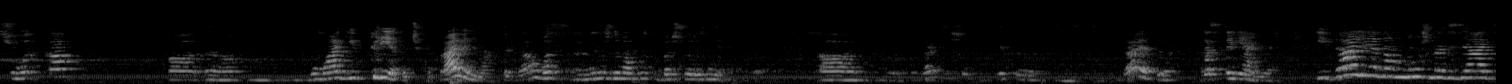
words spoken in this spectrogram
четко а, э, бумаги в клеточку, правильно? Тогда у вас не нужно вам просто большой размер. А, давайте сейчас где-то вот здесь. Да, это расстояние. И далее нам нужно взять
